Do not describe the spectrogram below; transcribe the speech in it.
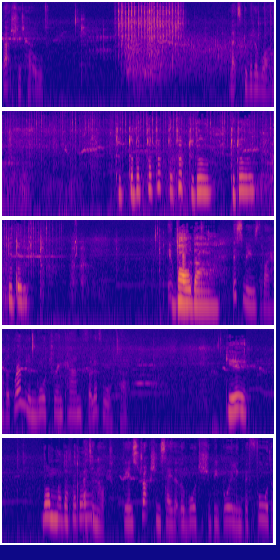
That should hold. Let's give it a whirl. Woda. This means that I have a gremlin watering can full of water. Yeah. Boom, motherfucker. Better not. The instructions say that the water should be boiling before the.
